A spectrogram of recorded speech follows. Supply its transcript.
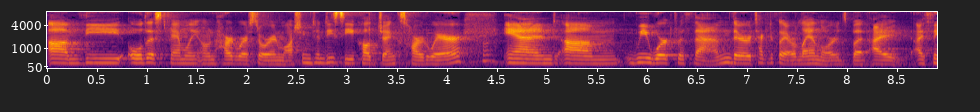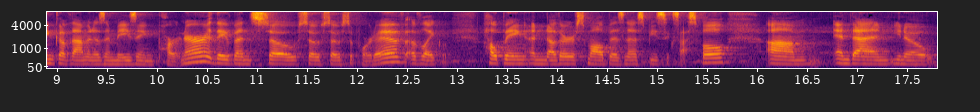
Um, the oldest family-owned hardware store in Washington D.C. called Jenks Hardware, and um, we worked with them. They're technically our landlords, but I I think of them as an amazing partner. They've been so so so supportive of like helping another small business be successful, um, and then you know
